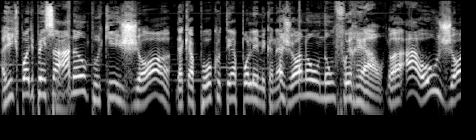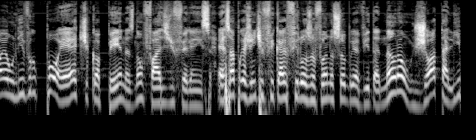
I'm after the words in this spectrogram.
A gente pode pensar, ah, não, porque Jó, daqui a pouco tem a polêmica, né? Jó não, não foi real. Ah, ou Jó é um livro poético apenas, não faz diferença. É só pra gente ficar filosofando sobre a vida. Não, não, Jó tá ali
